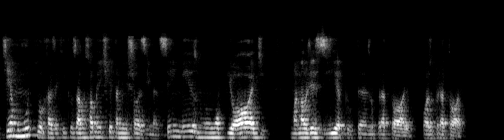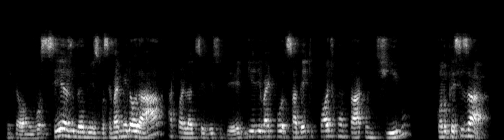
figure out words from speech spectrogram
tinha muitos locais aqui que usavam somente ketamina sem mesmo um opioide, uma analgesia para o transoperatório, pós-operatório. Então, você ajudando isso, você vai melhorar a qualidade de serviço dele e ele vai saber que pode contar contigo quando precisar.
